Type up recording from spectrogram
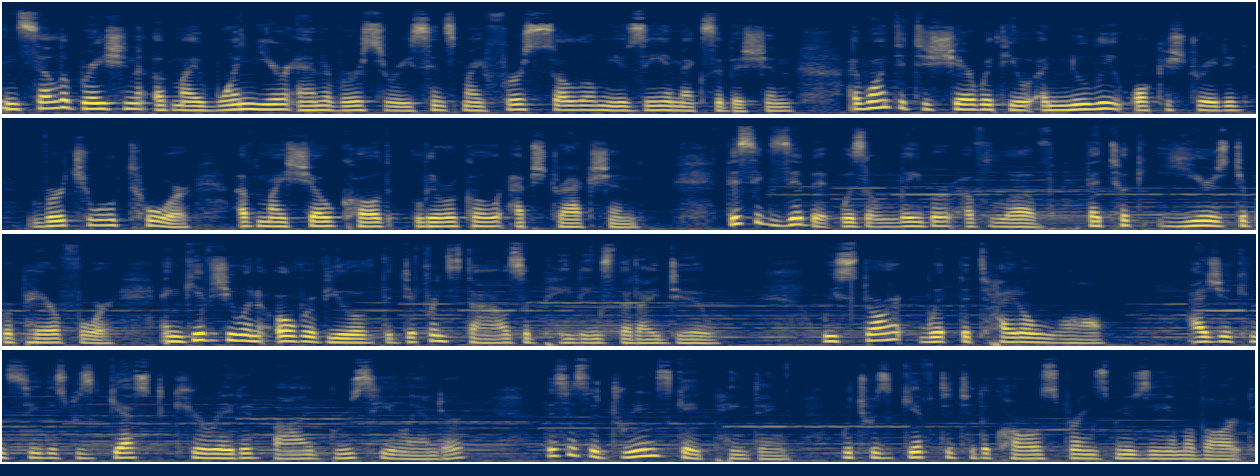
In celebration of my one year anniversary since my first solo museum exhibition, I wanted to share with you a newly orchestrated virtual tour of my show called Lyrical Abstraction. This exhibit was a labor of love that took years to prepare for and gives you an overview of the different styles of paintings that I do. We start with the title wall. As you can see, this was guest curated by Bruce Helander. This is a dreamscape painting which was gifted to the Coral Springs Museum of Art.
